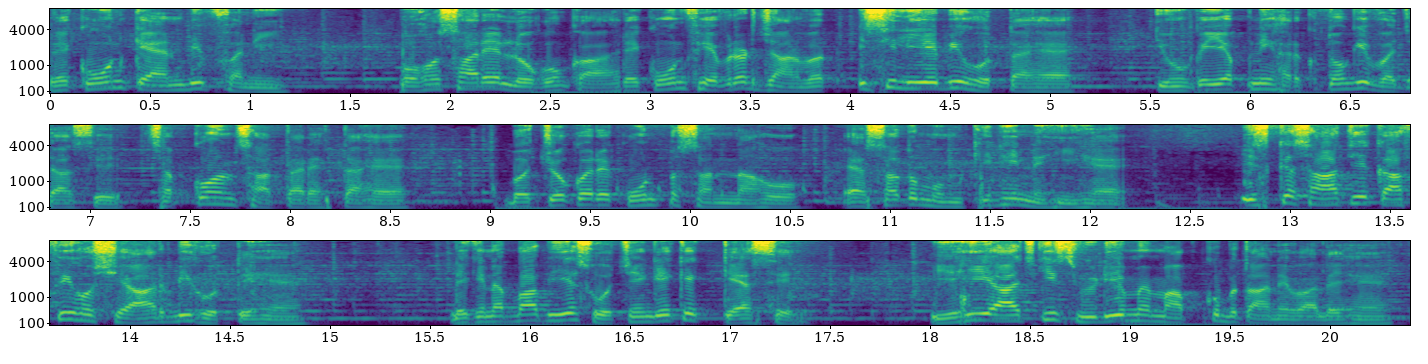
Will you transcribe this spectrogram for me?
raccoon can be funny बहुत सारे लोगों का रेकून फेवरेट जानवर इसीलिए भी होता है क्योंकि ये अपनी हरकतों की वजह से सबको हंसाता रहता है। बच्चों को रेकून पसंद ना हो, ऐसा तो मुमकिन ही नहीं है। इसके साथ ये काफ़ी होशियार भी होते हैं। लेकिन अब आप ये सोचेंगे कि कैसे? यही आज की इस वीडियो में हम आपको बताने वाले हैं।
